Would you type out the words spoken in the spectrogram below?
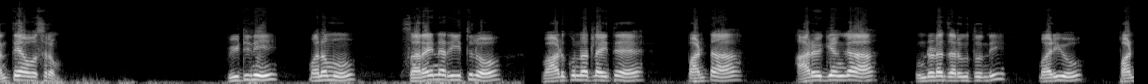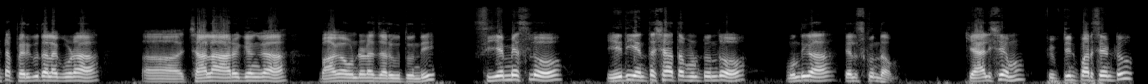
అంతే అవసరం. వీటిని మనము సరైన రీతిలో వాడుకున్నట్లయితే పంట ఆరోగ్యంగా ఉండడం జరుగుతుంది మరియు పంట పెరుగుదల కూడా చాలా ఆరోగ్యంగా బాగా ఉండడం జరుగుతుంది. సిఎంఎస్లో ఏది ఎంత శాతం ఉంటుందో ముందుగా తెలుసుకుందాం. Calcium fifteen percent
